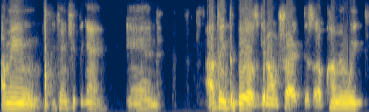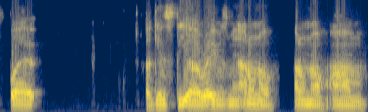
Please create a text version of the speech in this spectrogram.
I mean, you can't cheat the game, and I think the Bills get on track this upcoming week, but against the uh, Ravens, man, I don't know. I don't know. Um,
